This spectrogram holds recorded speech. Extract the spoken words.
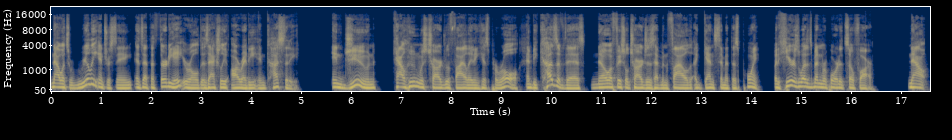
Now, what's really interesting is that the 38 year old is actually already in custody. In June, Calhoun was charged with violating his parole. And because of this, no official charges have been filed against him at this point. But here's what has been reported so far. Now,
